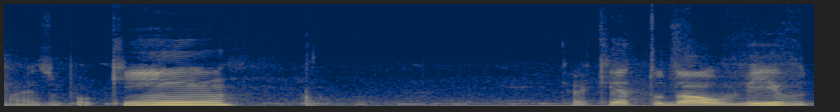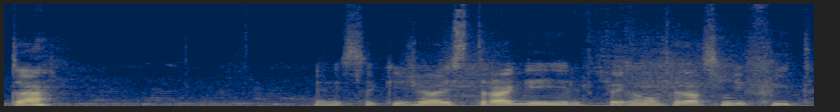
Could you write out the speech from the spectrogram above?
Mais um pouquinho. Aqui é tudo ao vivo, tá? Esse aqui já estraguei ele. Vou pegar um pedacinho de fita.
